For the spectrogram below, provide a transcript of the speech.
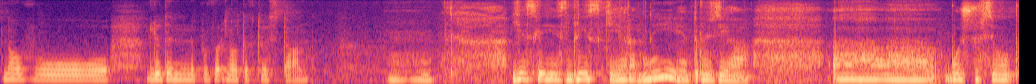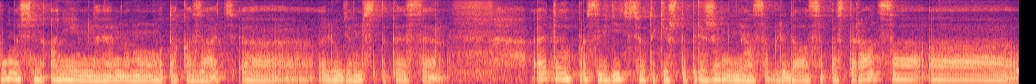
знову людину не повернути в той стан? Если есть близкие, родные, друзья, больше всего помощь они им, наверное, могут оказать людям с ПТСР. Это проследить все-таки, чтобы режим дня соблюдался, постараться э,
